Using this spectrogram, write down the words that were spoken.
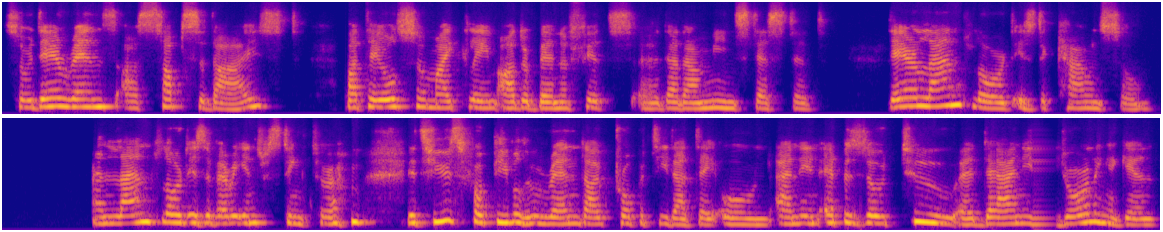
So their rents are subsidized, but they also might claim other benefits uh, that are means tested. Their landlord is the council. And landlord is a very interesting term. It's used for people who rent out property that they own. And in episode two, uh, Danny Dorling again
